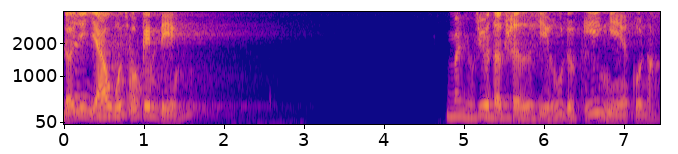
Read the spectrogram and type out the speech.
Đối với giáo huấn của kinh điển. Chưa thật sự hiểu được ý nghĩa của nó.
